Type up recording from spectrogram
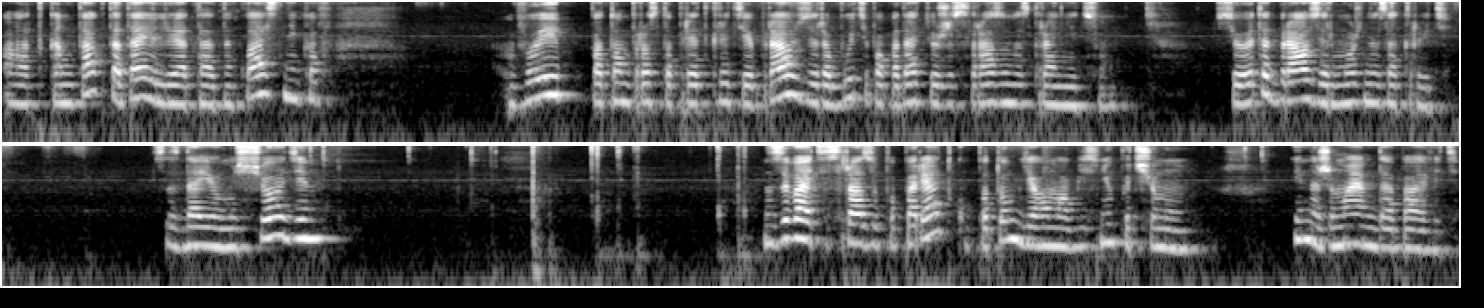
от контакта да, или от одноклассников, вы потом просто при открытии браузера будете попадать уже сразу на страницу. Все, этот браузер можно закрыть. Создаем еще один. Называйте сразу по порядку, потом я вам объясню почему и нажимаем «Добавить».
